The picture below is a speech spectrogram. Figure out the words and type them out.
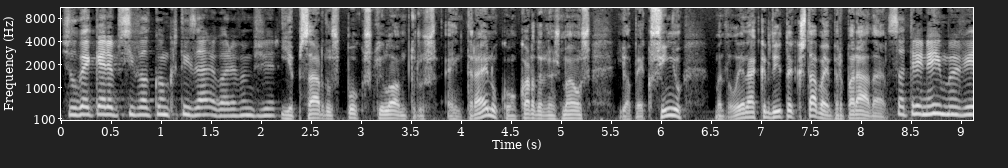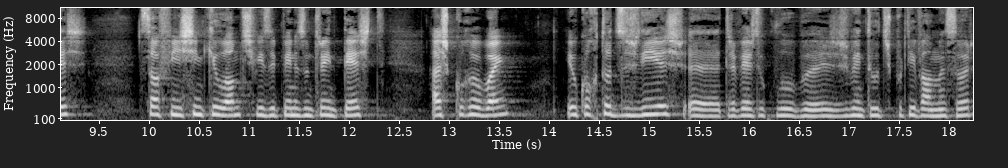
Julguei que era possível concretizar, agora vamos ver. E apesar dos poucos quilómetros em treino, com corda nas mãos e ao pé coxinho, Madalena acredita que está bem preparada. Só treinei uma vez, só fiz 5 km, fiz apenas um treino de teste, acho que correu bem. Eu corro todos os dias, uh, através do Clube Juventude Esportiva Almansor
